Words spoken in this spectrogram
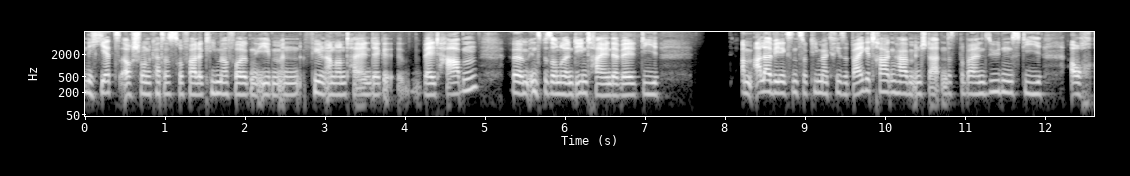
nicht jetzt auch schon katastrophale Klimafolgen eben in vielen anderen Teilen der Welt haben, ähm, insbesondere in den Teilen der Welt, die am allerwenigsten zur Klimakrise beigetragen haben, in Staaten des globalen Südens, die auch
